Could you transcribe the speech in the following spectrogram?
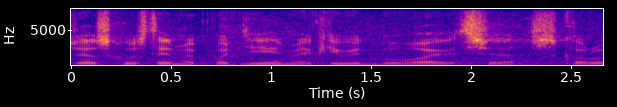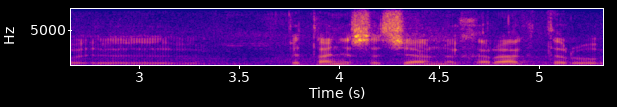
зв'язку з тими подіями, які відбуваються. Скоро е, питання соціального характеру,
